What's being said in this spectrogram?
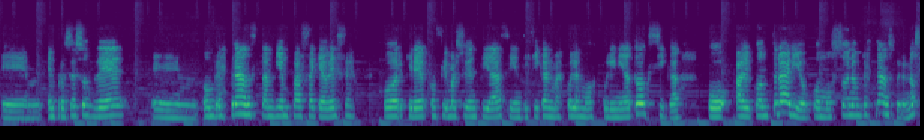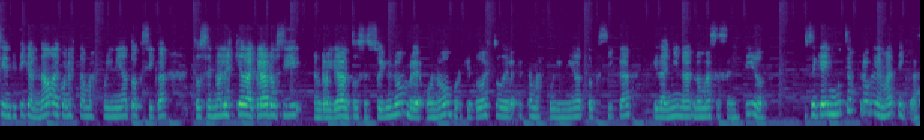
Eh, en procesos de eh, hombres trans también pasa que a veces por querer confirmar su identidad se identifican más con la masculinidad tóxica o al contrario, como son hombres trans, pero no se identifican nada con esta masculinidad tóxica, entonces no les queda claro si en realidad entonces soy un hombre o no, porque todo esto de esta masculinidad tóxica y dañina no me hace sentido. Entonces que hay muchas problemáticas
